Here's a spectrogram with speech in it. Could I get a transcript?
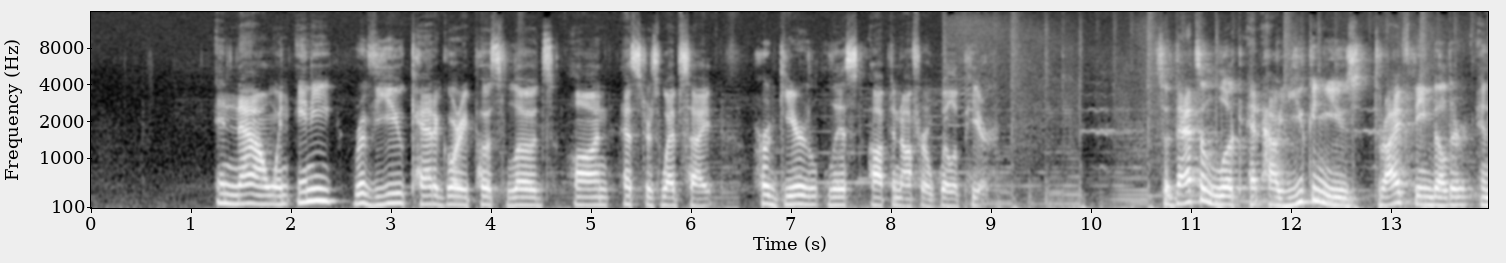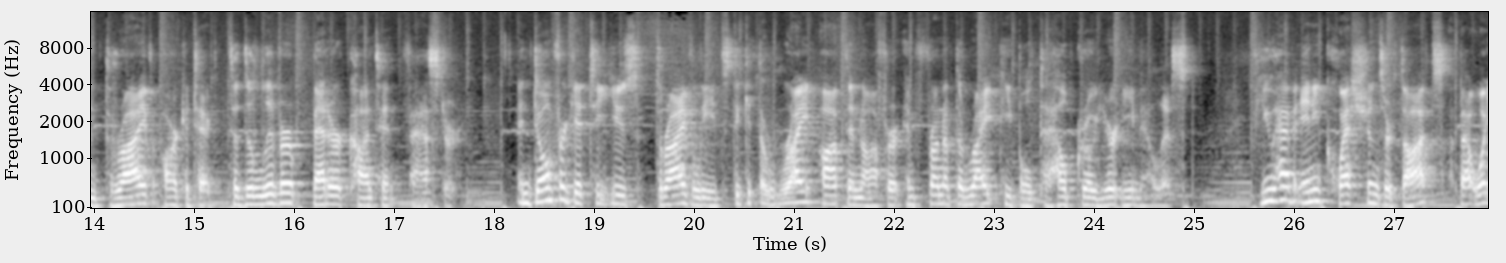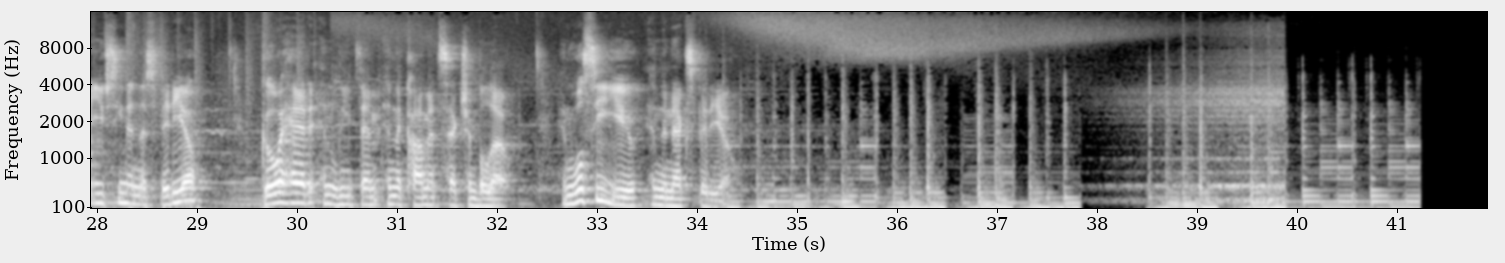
And now when any review category post loads on Esther's website, her gear list opt-in offer will appear. So that's a look at how you can use Thrive Theme Builder and Thrive Architect to deliver better content faster. And don't forget to use Thrive Leads to get the right opt-in offer in front of the right people to help grow your email list. If you have any questions or thoughts about what you've seen in this video, go ahead and leave them in the comments section below. And we'll see you in the next video.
